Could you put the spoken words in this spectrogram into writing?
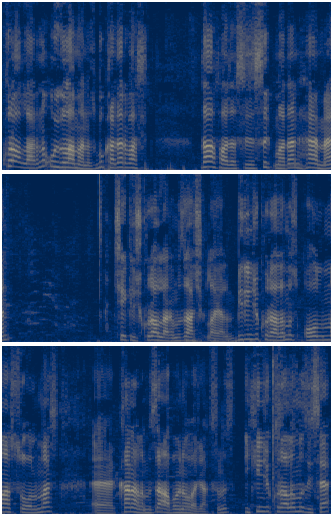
kurallarını uygulamanız. Bu kadar basit. Daha fazla sizi sıkmadan hemen çekiliş kurallarımızı açıklayalım. Birinci kuralımız olmazsa olmaz e, kanalımıza abone olacaksınız. İkinci kuralımız ise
